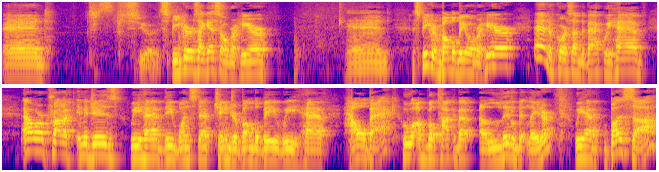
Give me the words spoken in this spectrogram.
and speakers, I guess, over here, and a speaker and Bumblebee over here, and of course on the back we have our product images. We have the one-step changer Bumblebee, we have Howlback, who we'll talk about a little bit later. We have Buzzsaw,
